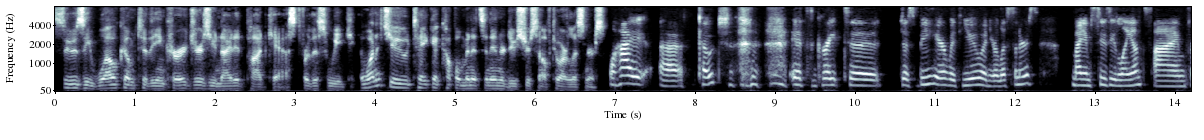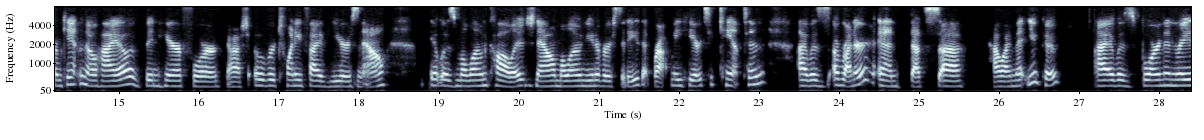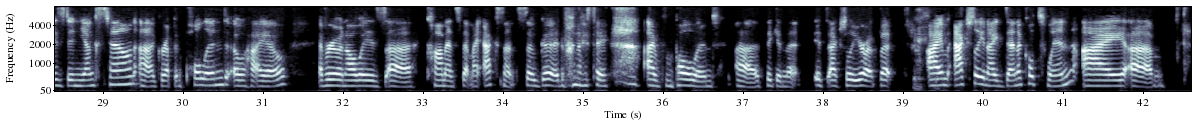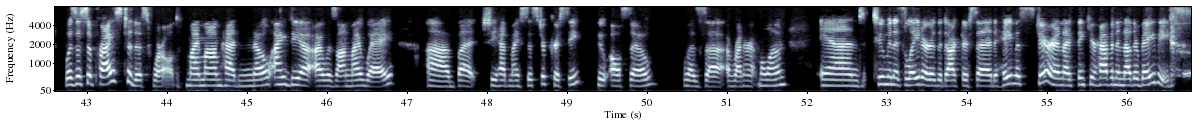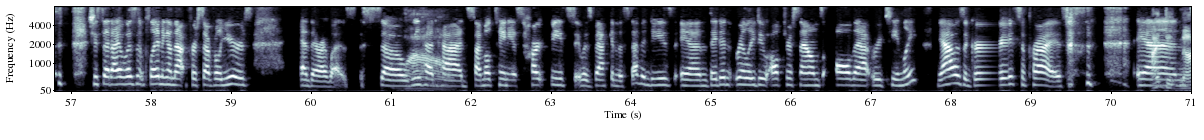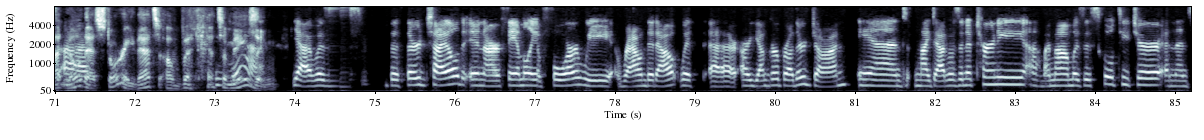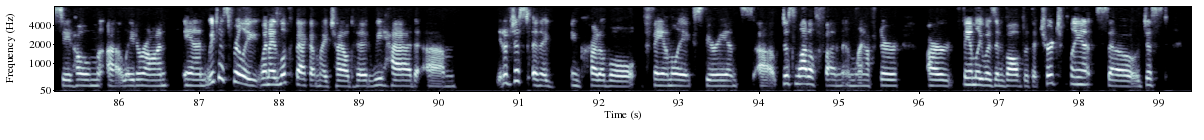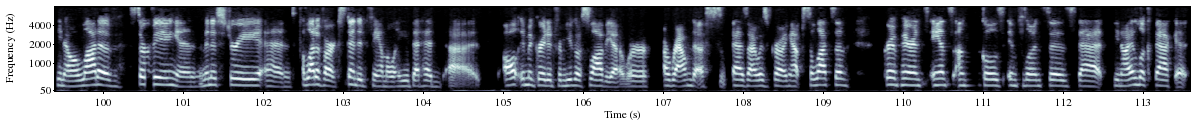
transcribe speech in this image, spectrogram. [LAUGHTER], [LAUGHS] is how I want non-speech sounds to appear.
Suzi, welcome to the Encouragers United podcast for this week. Why don't you take a couple minutes and introduce yourself to our listeners? Well, hi, uh, Coach. [LAUGHS] it's great to just be here with you and your listeners. My name's Suzi Lantz. I'm from Canton, Ohio. I've been here for, gosh, over 25 years now. It was Malone College, now Malone University, that brought me here to Canton. I was a runner, and that's uh, how I met you, Coach. I was born and raised in Youngstown, uh, grew up in Poland, Ohio. Everyone always uh, comments that my accent's so good [LAUGHS] when I say I'm from Poland, uh, thinking that it's actually Europe. But [LAUGHS] I'm actually an identical twin. I um, was a surprise to this world. My mom had no idea I was on my way, uh, but she had my sister Chrissy, who also was uh, a runner at Malone. And two minutes later, the doctor said, Hey, Miss Jaron, I think you're having another baby. [LAUGHS] she said, I wasn't planning on that for several years. And there I was. So wow. we had had simultaneous heartbeats. It was back in the 70s, and they didn't really do ultrasounds all that routinely. Yeah, it was a great surprise. and [LAUGHS] I did not know uh, that story. That's uh, [LAUGHS] that's amazing. Yeah. Yeah, I was the third child in our family of four. We rounded out with uh, our younger brother, John. And my dad was an attorney. Uh, my mom was a school teacher and then stayed home uh, later on. And we just really, when I look back at my childhood, we had, um, you know, just an incredible family experience, uh, just a lot of fun and laughter. Our family was involved with a church plant. So just, you know, a lot of serving and ministry, and a lot of our extended family that had uh, all immigrated from Yugoslavia were around us as I was growing up. So lots of grandparents, aunts, uncles, influences that, you know, I look back at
